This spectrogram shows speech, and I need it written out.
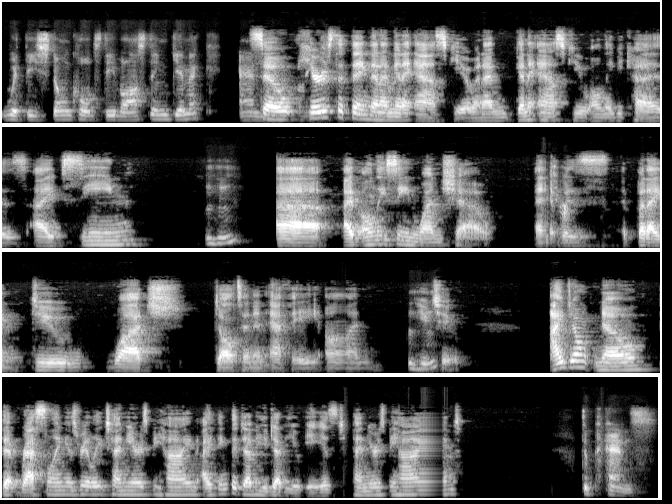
with the Stone Cold Steve Austin gimmick. And So here's the thing that I'm going to ask you, and I'm going to ask you only because I've seen, mm-hmm. uh, I've only seen one show, and it was, but I do watch Dalton and Effy on Mhm. YouTube. I don't know that wrestling is really 10 years behind. I think the WWE is 10 years behind. depends.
